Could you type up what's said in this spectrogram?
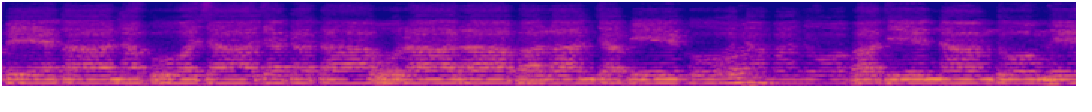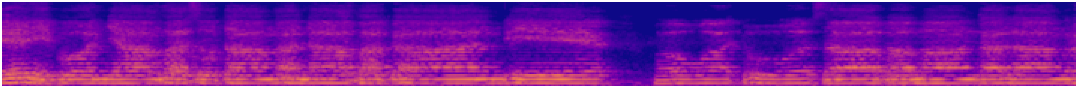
เปตานปุชาจกตาอุราราภลันจะภิโกนาม ทินนางตุมเหหิปุญญังปสุตังอนาปกันติภวตุสัพพมังคลังร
